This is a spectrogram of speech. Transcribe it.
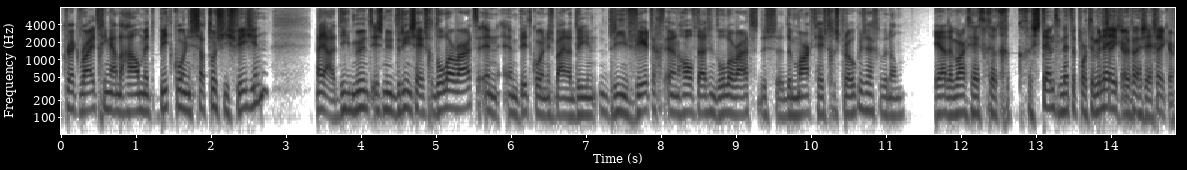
Craig Wright ging aan de haal met Bitcoin Satoshi's Vision. Nou ja, die munt is nu 73 dollar waard en, en Bitcoin is bijna 43.500 dollar waard. Dus de markt heeft gesproken, zeggen we dan. Ja, de markt heeft ge gestemd met de portemonnee, zeker, zullen we zeggen. Zeker.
